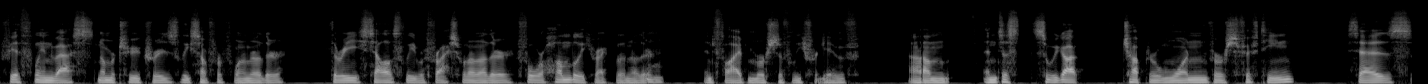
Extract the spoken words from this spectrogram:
faithfully invest. Number two, courageously suffer for one another. Three, zealously refresh one another. Four, humbly correct one another. Mhm. And five, mercifully forgive. Um, and just so we got chapter one, verse fifteen says,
